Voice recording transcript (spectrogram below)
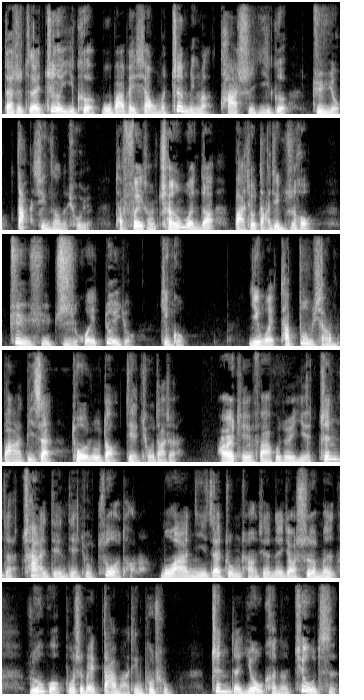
但是在这一刻，姆巴佩向我们证明了他是一个具有大心脏的球员。他非常沉稳的把球打进之后，继续指挥队友进攻，因为他不想把比赛拖入到点球大战。而且法国队也真的差一点点就做到了。莫阿尼在中场前那脚射门，如果不是被大马丁扑出，真的有可能就此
